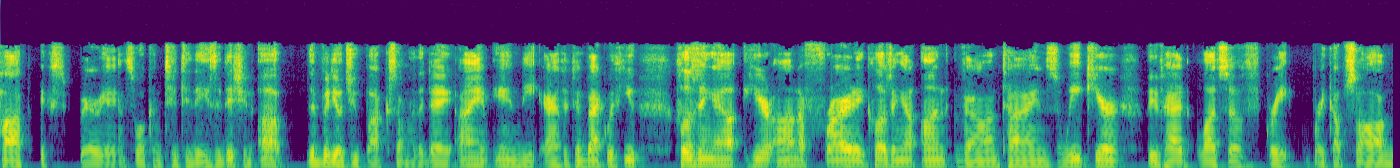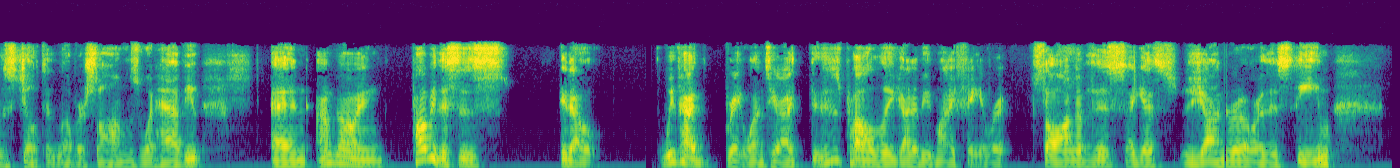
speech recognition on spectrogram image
Pop Experience. Welcome to today's edition of the Video Jukebox Song of the Day. I am Andy Atherton back with you, closing out here on a Friday, closing out on Valentine's week here. We've had lots of great breakup songs, jilted lover songs, what have you. And I'm going, probably this is, you know, we've had great ones here. I, this is probably got to be my favorite song of this, I guess, genre or this theme.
